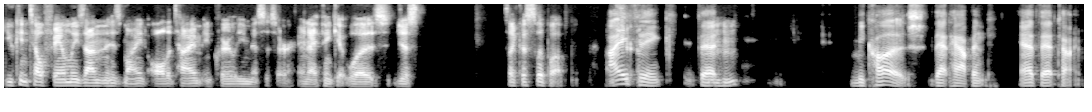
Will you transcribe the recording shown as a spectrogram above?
you can tell family's on his mind all the time and clearly he misses her and i think it was just it's like a slip up I'm I sure. think that Mhm. Because that happened at that time,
